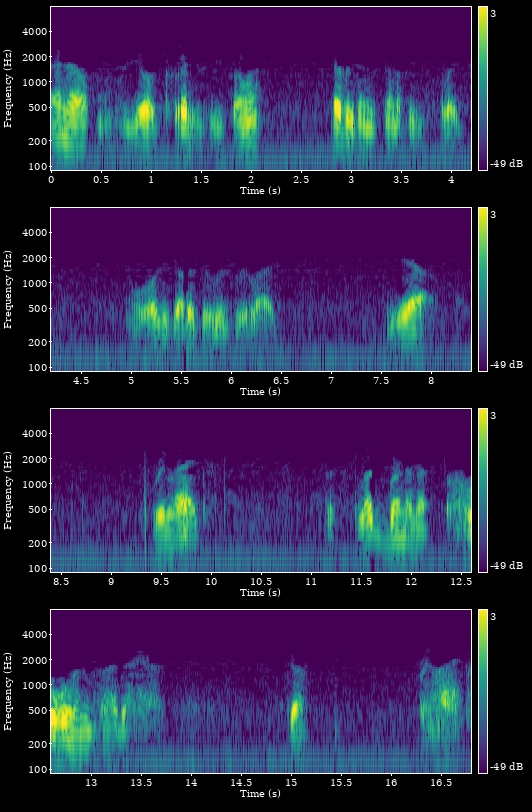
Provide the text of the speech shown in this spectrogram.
I know. You're crazy, fella. Everything's going to be slick. All you got to do is relax. Yeah. Relax. The slug burning a hole inside the head. Just relax.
